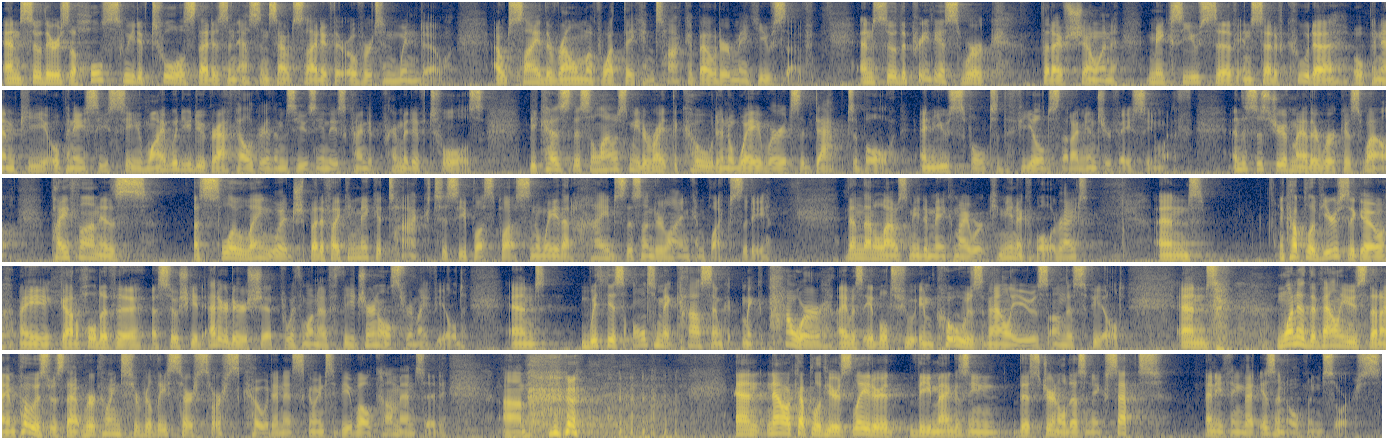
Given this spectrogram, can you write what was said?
And so there's a whole suite of tools that is in essence outside of their Overton window, outside the realm of what they can talk about or make use of. And so the previous work that I've shown makes use of, instead of CUDA, OpenMP, OpenACC. Why would you do graph algorithms using these kind of primitive tools? Because this allows me to write the code in a way where it's adaptable and useful to the fields that I'm interfacing with. And this is true of my other work as well. Python is a slow language, but if I can make it talk to C++ in a way that hides this underlying complexity, then that allows me to make my work communicable, right? And a couple of years ago, I got a hold of an associate editorship with one of the journals for my field. And with this ultimate cosmic power, I was able to impose values on this field. And one of the values that I imposed was that we're going to release our source code and it's going to be well commented. Um, and now, a couple of years later, the magazine, this journal, doesn't accept anything that isn't open source.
